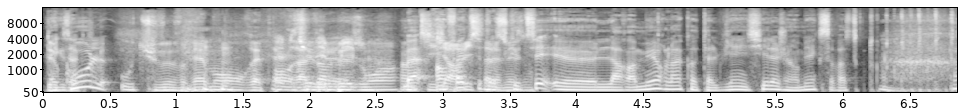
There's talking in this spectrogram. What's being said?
de Exact. cool, ou tu veux vraiment répondre à des besoins? Un Bah, petit en fait, c'est parce que tu sais, euh, la ramure, là, quand elle vient ici, là, j'aimerais bien que ça fasse.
